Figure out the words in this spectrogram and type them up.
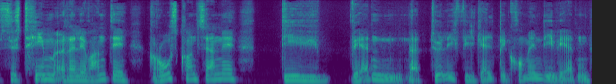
systemrelevante Großkonzerne, die werden natürlich viel Geld bekommen, die werden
